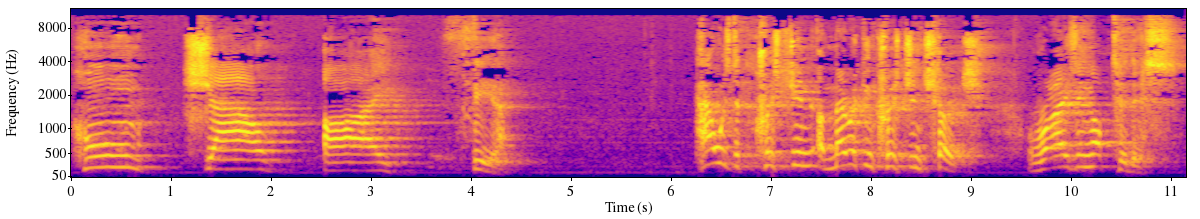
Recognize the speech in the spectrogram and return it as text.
whom shall I fear? How is the Christian, American Christian church rising up to this?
